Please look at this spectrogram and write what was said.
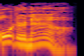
Order now.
